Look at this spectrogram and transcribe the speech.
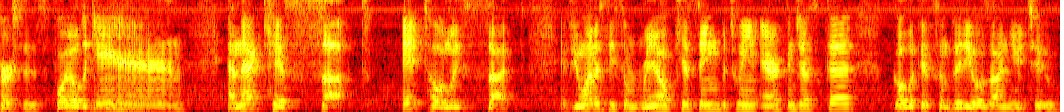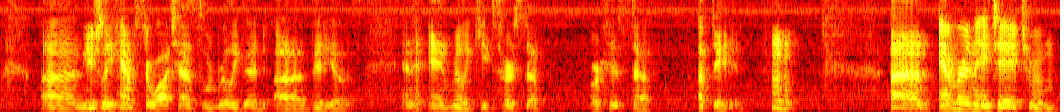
Curses. Foiled again. And that kiss sucked. It totally sucked. If you want to see some real kissing between Eric and Jessica, go look at some videos on YouTube. Um, usually Hamster Watch has some really good uh, videos and, and really keeps her stuff or his stuff updated. um, Amber in the HOH room.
